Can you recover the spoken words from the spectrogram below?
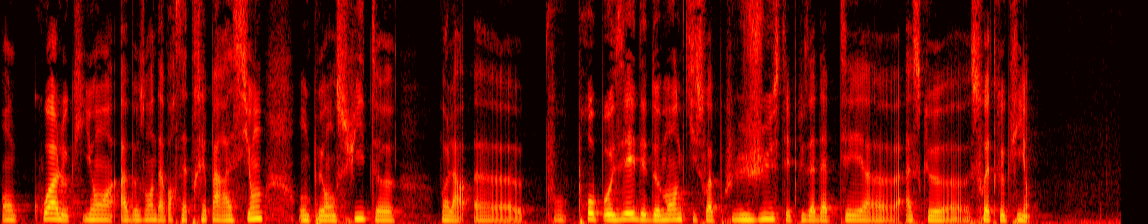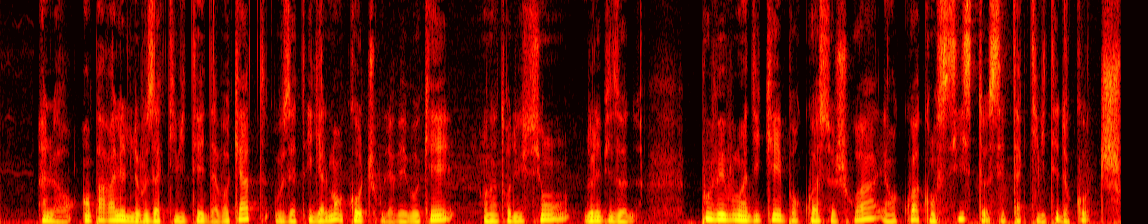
en quoi le client a besoin d'avoir cette réparation, on peut ensuite, euh, voilà, euh, proposer des demandes qui soient plus justes et plus adaptées à ce que souhaite le client. Alors, en parallèle de vos activités d'avocate, vous êtes également coach, vous l'avez évoqué en introduction de l'épisode. Pouvez-vous m'indiquer pourquoi ce choix et en quoi consiste cette activité de coach?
